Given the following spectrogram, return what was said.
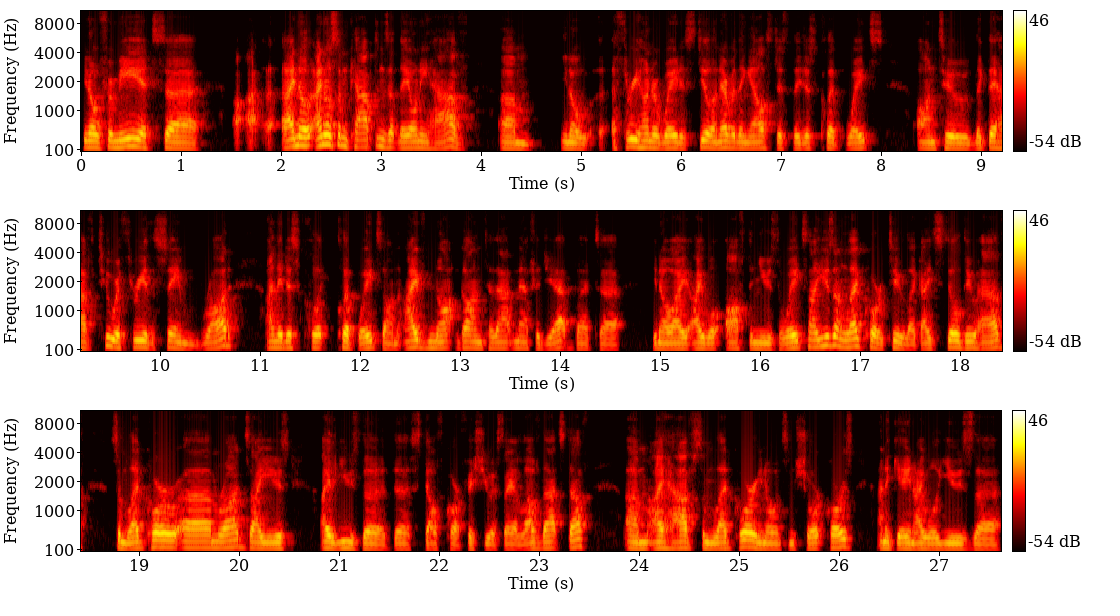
you know, for me, it's uh, I, I, know I know some captains that they only have um, you know a 300 weighted steel and everything else just they just clip weights onto like they have two or three of the same rod and they just clip clip weights on. I've not gone to that method yet, but uh, you know I, I will often use the weights and I use on lead core too. Like I still do have some lead core um, rods. I use I use the the stealth core fish USA. I love that stuff. Um, I have some lead core, you know, and some short cores. And again, I will use the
